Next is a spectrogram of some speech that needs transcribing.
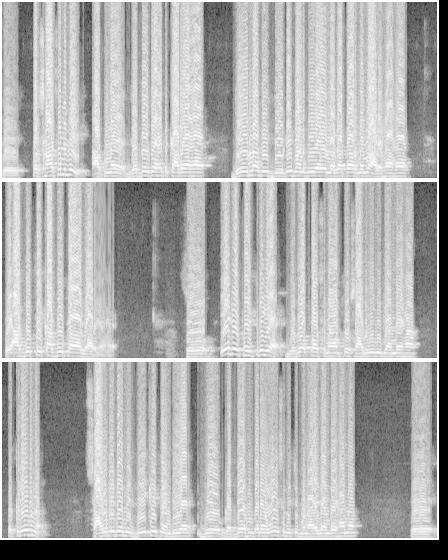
ਤੇ ਪ੍ਰਸ਼ਾਸਨ ਵੀ ਆਪਣੇ ਜਦੋਜਹਿਦ ਕਰ ਰਿਹਾ ਹੈ। ਜੋ ਉਹਨਾਂ ਦੀ ਡਿਊਟੀ ਬਣਦੀ ਹੈ, ਉਹ ਲਗਾਤਾਰ ਨਿਭਾ ਰਿਹਾ ਹੈ ਤੇ ਅੱਗ ਉੱਤੇ ਕਾਬੂ ਪਾਇਆ ਜਾ ਰਿਹਾ ਹੈ। ਸੋ ਇਹ ਜੋ ਫੈਕਟਰੀ ਹੈ, ਜਦੋਂ ਆਪਾਂ ਸੁਨਾਮ ਤੋਂ ਸਾਗਲੀ ਨੂੰ ਜਾਂਦੇ ਹਾਂ, ਤਕਰੀਬਨ ਸਾਗਲੀ ਦੇ ਨਜ਼ਦੀਕ ਹੀ ਪੈਂਦੀ ਹੈ, ਜੋ ਗੱਦੇ ਹੁੰਦੇ ਨੇ, ਉਹ ਇਸ ਵਿੱਚ ਬਣਾਏ ਜਾਂਦੇ ਹਨ। ਤੇ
